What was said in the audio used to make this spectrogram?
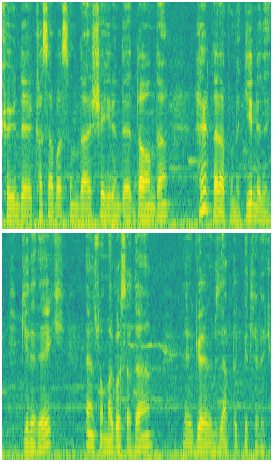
köyünde, kasabasında, şehrinde, dağında her tarafını Girne'de girerek en son Magosa'da e, görevimizi yaptık, bitirdik.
